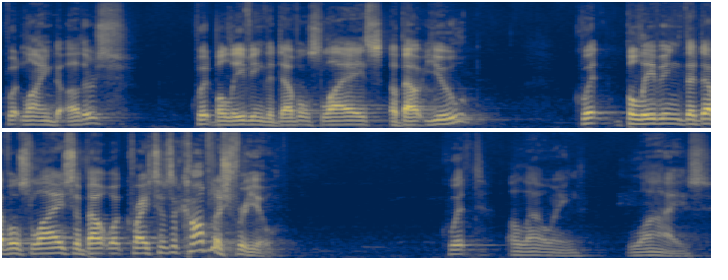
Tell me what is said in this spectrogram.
Quit lying to others. Quit believing the devil's lies about you. Quit believing the devil's lies about what Christ has accomplished for you. Quit allowing lies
